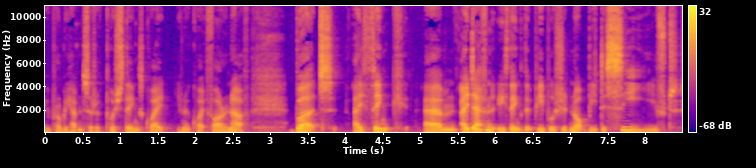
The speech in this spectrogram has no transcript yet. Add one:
you probably haven't sort of pushed things quite you know quite far enough. But I think um, I definitely think that people should not be deceived.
